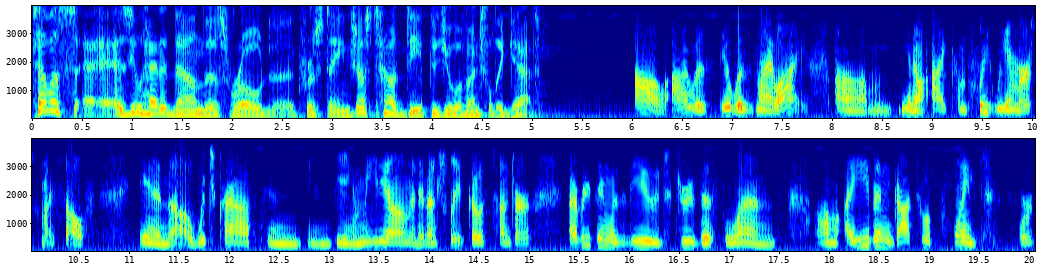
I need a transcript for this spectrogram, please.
Tell us, as you headed down this road, uh, Christine, just how deep did you eventually get? Oh, I was. It was my life. Um, you know, I completely immersed myself in uh, witchcraft, in in being a medium, and eventually a ghost hunter. Everything was viewed through this lens. Um, I even got to a point for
